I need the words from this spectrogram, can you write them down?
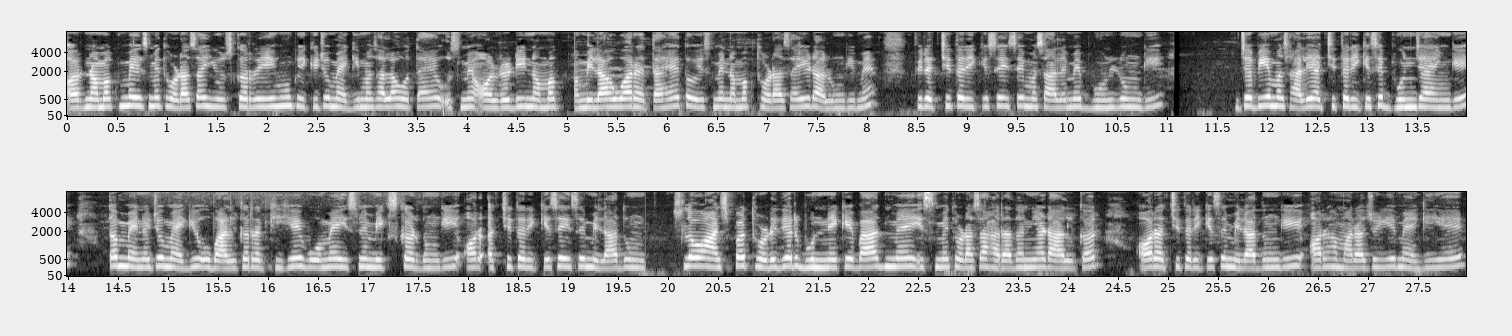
और नमक मैं इसमें थोड़ा सा यूज़ कर रही हूँ, क्योंकि जो मैगी मसाला होता है, उसमें ऑलरेडी नमक मिला हुआ रहता है तो इसमें नमक थोड़ा सा ही डालूँगी मैं। फिर अच्छी तरीके से इसे मसाले में भून लूँगी। जब ये मसाले अच्छी तरीके से भुन जाएँगे, तब मैंने जो मैगी उबाल कर रखी है, वो मैं इसमें मिक्स कर दूँगी और अच्छी तरीके से इसे मिला दूँगी। स्लो आँच पर थोड़ी देर भुनने के बाद मैं इसमें थोड़ा सा हरा धनिया डालकर और अच्छी तरीके से मिला दूँगी और हमारा जो ये मैगी है,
